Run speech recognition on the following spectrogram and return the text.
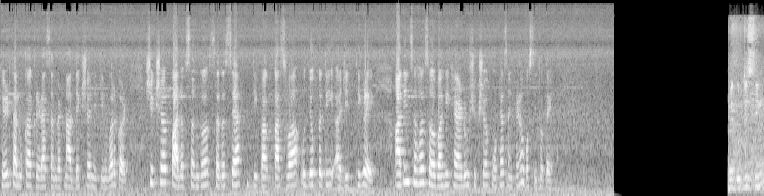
खेड तालुका क्रीडा संघटना अध्यक्ष नितीन वरकड शिक्षक पालक संघ सदस्या दीपा कासवा उद्योगपती अजित थिगळे आदींसह सहभागी खेळाडू शिक्षक मोठ्या संख्येने उपस्थित होते. मी गुरजीत सिंग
